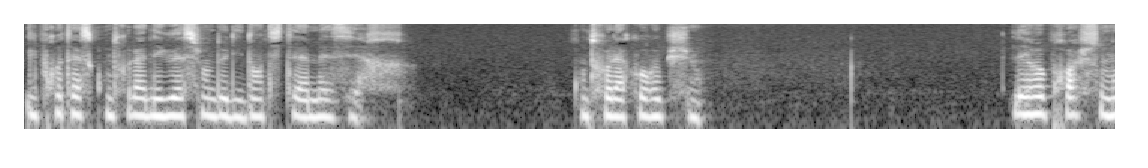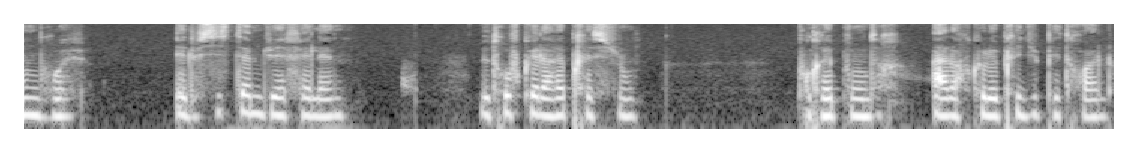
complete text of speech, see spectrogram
Ils protestent contre la négation de l'identité amazigh, contre la corruption. Les reproches sont nombreux et le système du FLN ne trouve que la répression pour répondre alors que le prix du pétrole,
